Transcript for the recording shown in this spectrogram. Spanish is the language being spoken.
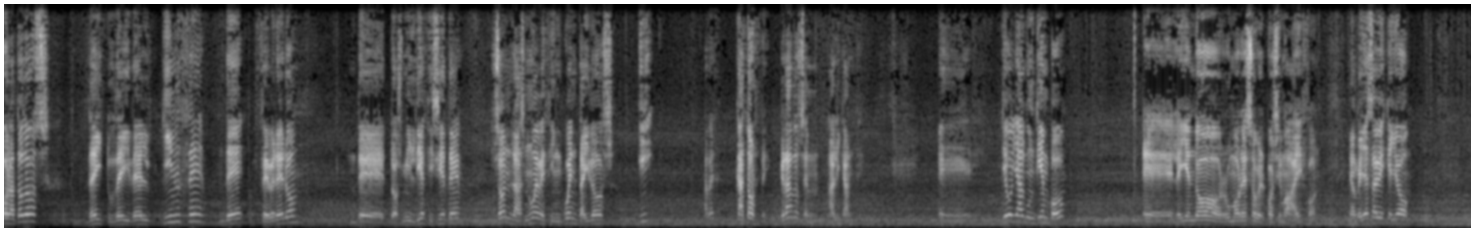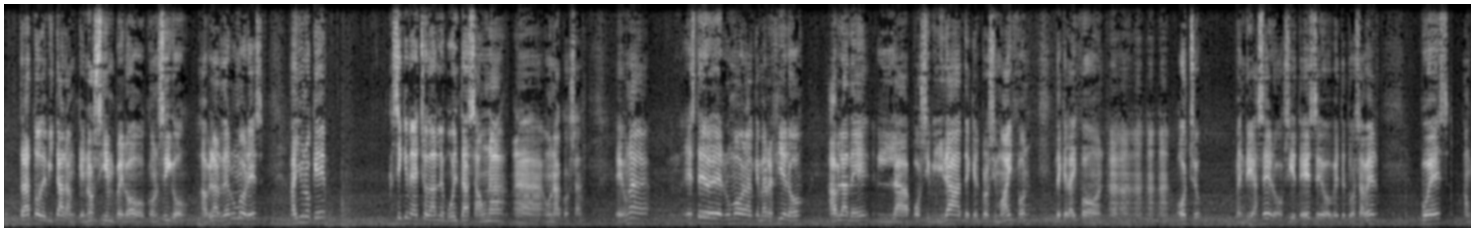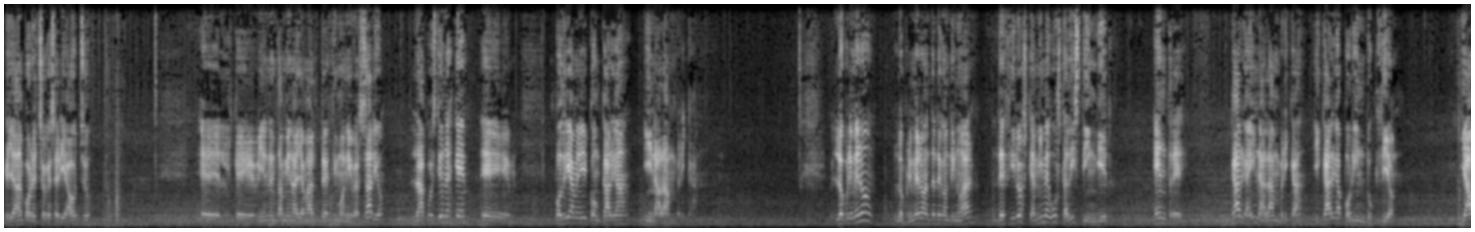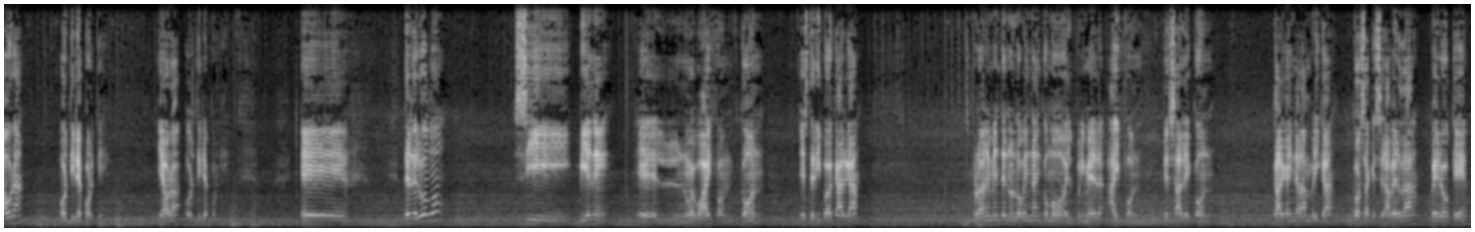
Hola a todos, Day to Day del 15 de febrero de 2017. Son las 9.52 y, a ver, 14 grados en Alicante. Eh, llevo ya algún tiempo eh, leyendo rumores sobre el próximo iPhone. Y aunque ya sabéis que yo trato de evitar, aunque no siempre lo consigo, hablar de rumores, hay uno que sí que me ha hecho darle vueltas a una, una cosa. Eh, este rumor al que me refiero habla de la posibilidad de que el próximo iPhone, de que el iPhone 8 vendría a ser, o 7S, o vete tú a saber, pues, aunque ya dan por hecho que sería 8, el que vienen también a llamar décimo aniversario, la cuestión es que eh, podría venir con carga inalámbrica. Lo primero, lo primero antes de continuar, deciros que a mí me gusta distinguir entre carga inalámbrica y carga por inducción. Y ahora os diré por qué. Y ahora os diré por qué. Eh, desde luego, si viene el nuevo iPhone con este tipo de carga, probablemente nos lo vendan como el primer iPhone que sale con carga inalámbrica, cosa que será verdad, pero que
